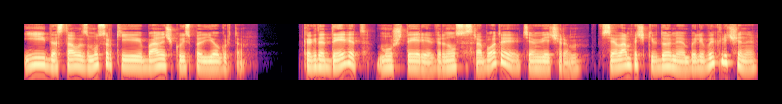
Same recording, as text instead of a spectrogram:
и достал из мусорки баночку из-под йогурта. Когда Дэвид, муж Терри, вернулся с работы тем вечером, все лампочки в доме были выключены,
